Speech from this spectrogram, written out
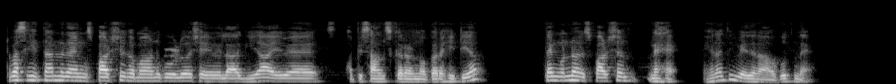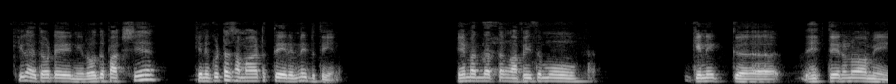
ඊට පස්සේ හිතන්න දැන් ස්පර්ශ කමානුකූලව ෂය වෙලා ගියා. ඒව අපි සංස්කරණ නොකර හිටියා. දැන් ඔන්න ස්පර්ශ නැහැ. එහෙනම් ඉතින් වේදනාවකුත් නැහැ. කියලා එතකොට මේ නිරෝධ පක්ෂය කෙනෙකුට සමාහට තේරෙන්න ඉඩ තියෙනවා. එහෙමත් නැත්නම් අපි හිතමු කෙනෙක් තේරෙනවා මේ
